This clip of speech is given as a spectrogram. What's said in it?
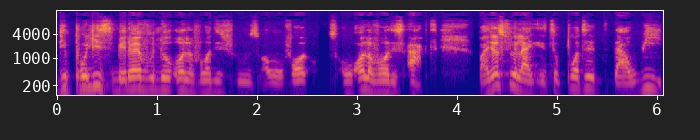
the police may not even know all of all these rules or all, all of all these acts. But I just feel like it's important that we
